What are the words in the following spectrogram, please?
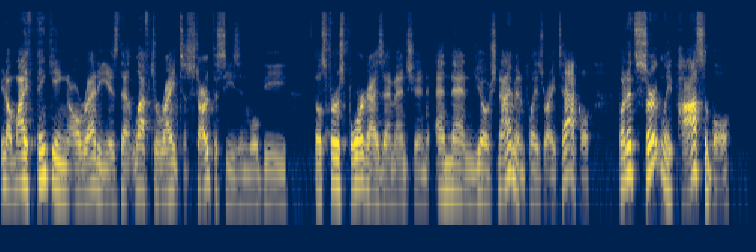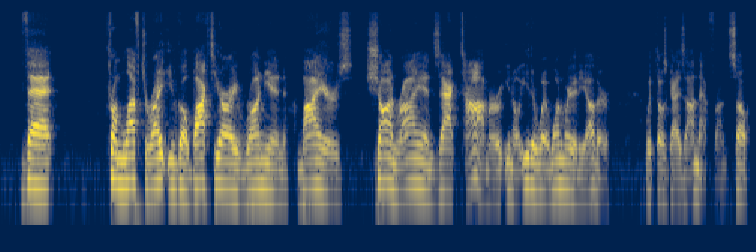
you know my thinking already is that left to right to start the season will be those first four guys I mentioned, and then Yosh Nijman plays right tackle. But it's certainly possible that from left to right you go Bakhtiari, Runyan, Myers, Sean Rhyan, Zach Tom, or you know either way, one way or the other, with those guys on that front. So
